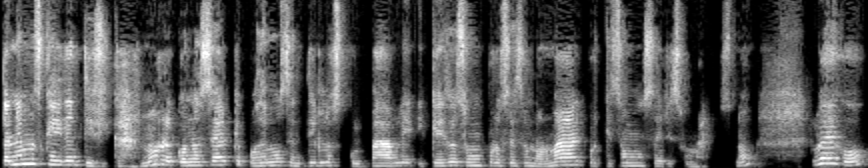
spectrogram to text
tenemos que identificar, ¿no? Reconocer que podemos sentirlos culpables y que eso es un proceso normal porque somos seres humanos, ¿no? Luego,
